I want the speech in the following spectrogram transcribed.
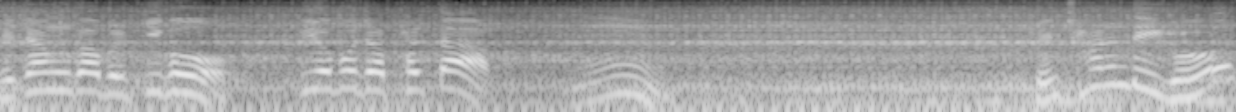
대장갑을 끼고 뛰어보자 팔딱 음. 괜찮은데 이거?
